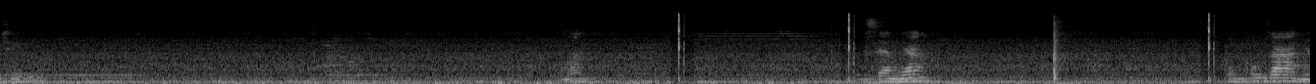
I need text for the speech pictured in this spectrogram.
N9 Đó. Mình xem nhé cũng không ra nhỉ?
